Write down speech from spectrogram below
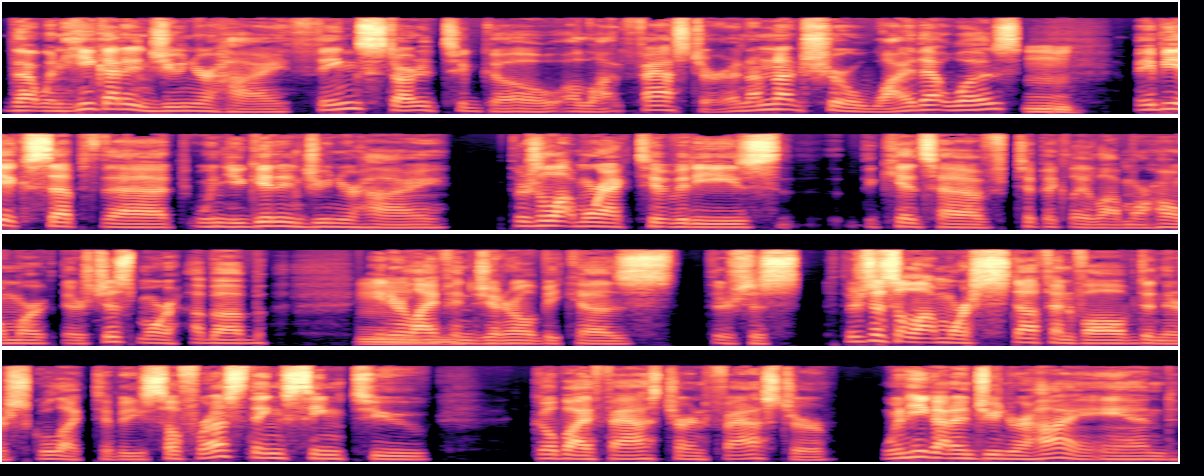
that when he got in junior high, things started to go a lot faster. And I'm not sure why that was. Mm. Maybe except that when you get in junior high, there's a lot more activities. The kids have typically a lot more homework. There's just more hubbub in your life Mm. in general because there's just there's just a lot more stuff involved in their school activities. So for us, things seem to go by faster and faster. When he got in junior high, and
